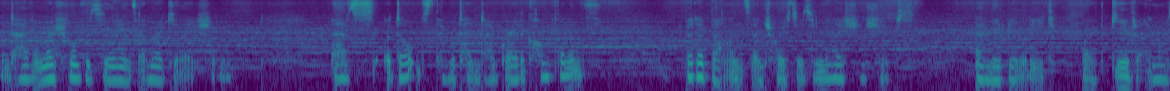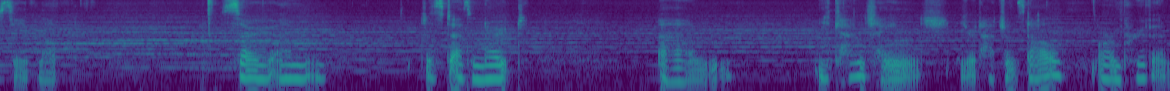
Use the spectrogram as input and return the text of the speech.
and to have emotional resilience and regulation. As adults, they will tend to have greater confidence, better balance and choices in relationships, and the ability to both give and receive love. So, um, just as a note, um, you can change your attachment style or improve it,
